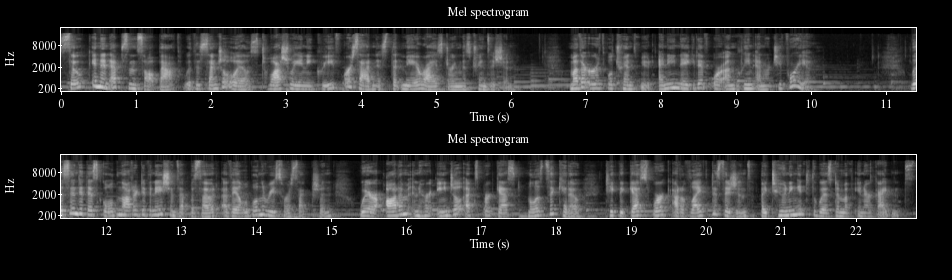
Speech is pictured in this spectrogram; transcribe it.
Soak in an Epsom salt bath with essential oils to wash away any grief or sadness that may arise during this transition. Mother Earth will transmute any negative or unclean energy for you. Listen to this Golden Otter Divinations episode available in the resource section, where Autumn and her angel expert guest, Melissa Kiddo, take the guesswork out of life decisions by tuning into the wisdom of inner guidance.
